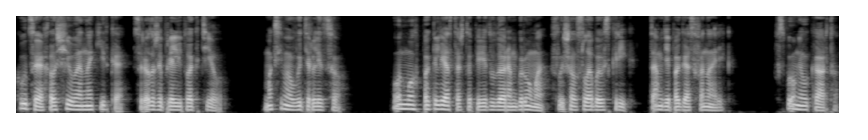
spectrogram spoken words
Куцая холщивая накидка сразу же прилипла к телу. Максимов вытер лицо. Он мог поклясться, что перед ударом грома слышал слабый вскрик, там где погас фонарик. Вспомнил карту.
